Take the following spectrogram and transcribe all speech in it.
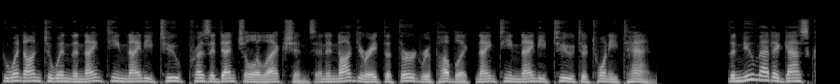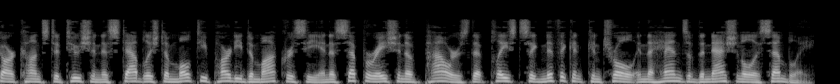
who went on to win the 1992 presidential elections and inaugurate the Third Republic (1992–2010). The new Madagascar constitution established a multi-party democracy and a separation of powers that placed significant control in the hands of the National Assembly.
